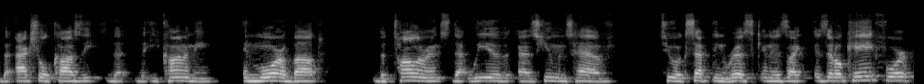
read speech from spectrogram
the actual cause, the, the the economy, and more about the tolerance that we have, as humans have to accepting risk. And it's like is it okay for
